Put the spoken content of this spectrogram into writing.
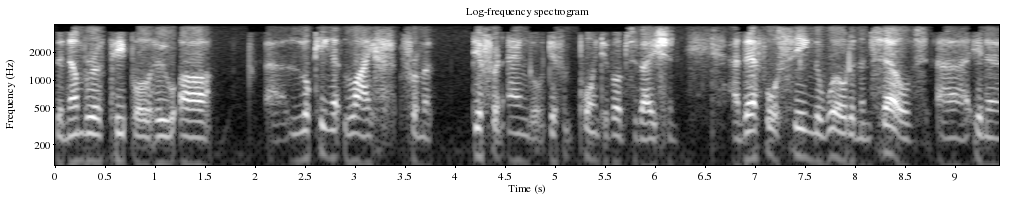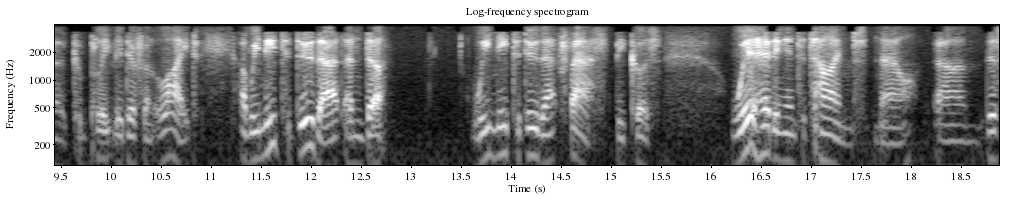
the number of people who are uh, looking at life from a different angle, different point of observation, and therefore seeing the world and themselves uh, in a completely different light. And we need to do that. And uh, we need to do that fast because we're heading into times now. Um, this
